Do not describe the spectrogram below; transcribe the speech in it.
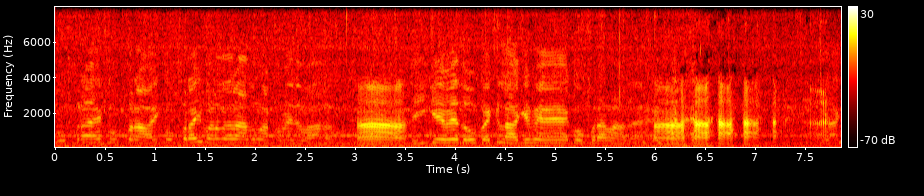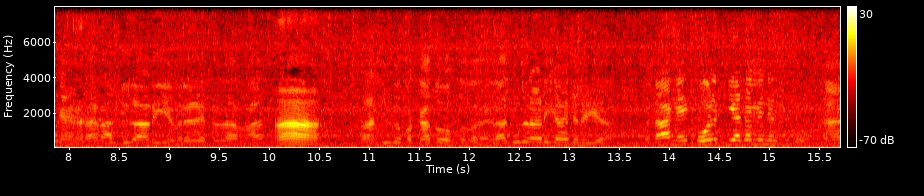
ਕੋਪਰਾ ਹੈ ਕੋਪਰਾ ਹੈ ਕੋਪਰਾ ਹੀ ਬਣਦਾ ਰਾਤ ਨੂੰ 8 ਵਜੇ ਤੋਂ ਬਾਅਦ। ਹਾਂ। ਠੀਕ ਹੈ ਵੇ ਦੋ ਪੈਕ ਲਾ ਕੇ ਮੈਂ ਕੋਪਰਾ ਬਣਦਾ राजू का पक्का दोस्त था राजू का राड़ी कहाँ चली गया पता नहीं कॉल किया था मैंने उसको हैं?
